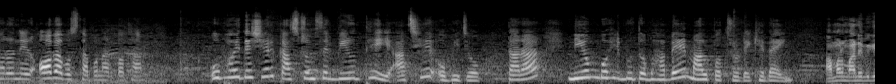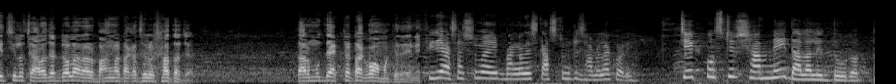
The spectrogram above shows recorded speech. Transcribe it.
ধরনের অব্যবস্থাপনার কথা। উভয় দেশের কাস্টমসের বিরুদ্ধেই আছে অভিযোগ। তারা নিয়ম বহির্ভূতভাবে মালপত্র রেখে দেয়। আমার মানিব্যাগে ছিল চার হাজার ডলার আর বাংলা টাকা ছিল সাত হাজার। তার মধ্যে একটা টাকাও আমাকে দেয়নি। ফিরে আসার সময় বাংলাদেশ কাস্টম একটু ঝামেলা করে। চেকপোস্টের সামনেই দালালের দৌরত্ব।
